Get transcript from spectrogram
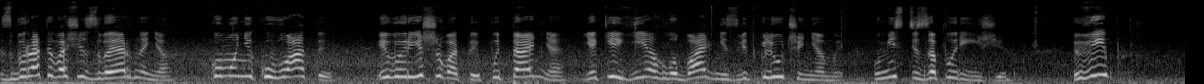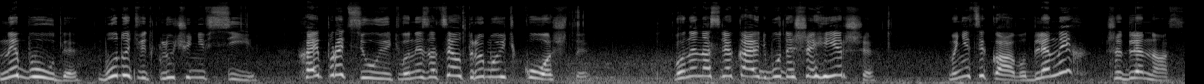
збирати ваші звернення, комунікувати і вирішувати питання, які є глобальні з відключеннями у місті Запоріжжя. ВІП не буде, будуть відключені всі. Хай працюють, вони за це отримують кошти. Вони нас лякають буде ще гірше. Мені цікаво, для них чи для нас?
